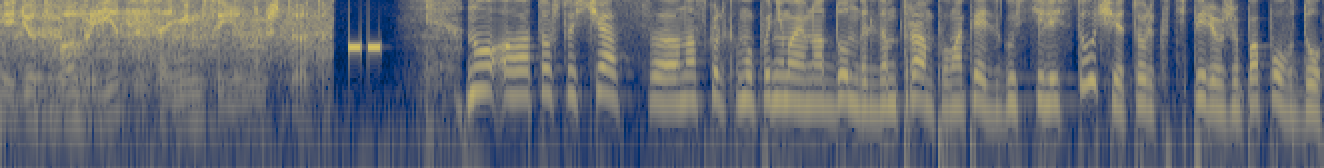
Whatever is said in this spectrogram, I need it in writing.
идет во вред самим Соединенным Штатам. Ну, а то, что сейчас, э, насколько мы понимаем, над Дональдом Трампом опять сгустились тучи, только теперь уже по поводу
